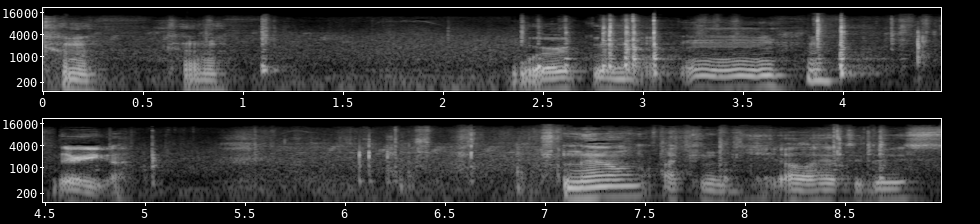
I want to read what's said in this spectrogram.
Come on come on. Work with mm -hmm. there you go. Now I can all I have to do is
